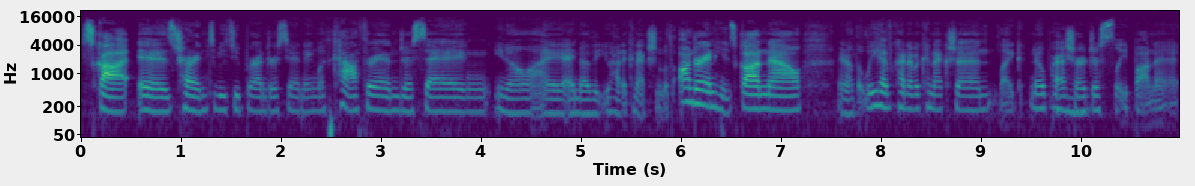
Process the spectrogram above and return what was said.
Scott is trying to be super understanding with Catherine, just saying, you know, I, I know that you had a connection with Andre and he's gone now. I know that we have kind of a connection. Like, no mm-hmm. pressure, just sleep on it,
